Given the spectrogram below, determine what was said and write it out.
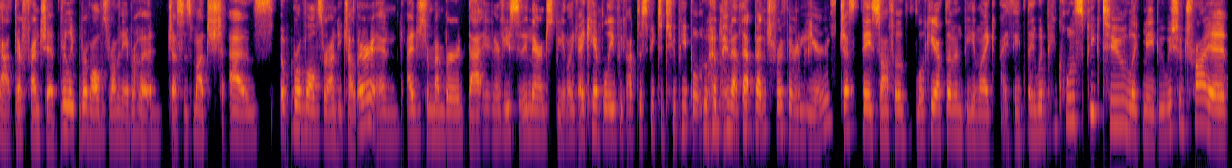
that their friendship really revolves around the neighborhood just as much as it revolves around each other. And I just remembered that interview sitting there and just being like, I can't believe we got to speak to two people who have been at that bench for 30 years just based off of looking at them and being like, I think they would be cool to speak to. Like maybe we should try try it.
